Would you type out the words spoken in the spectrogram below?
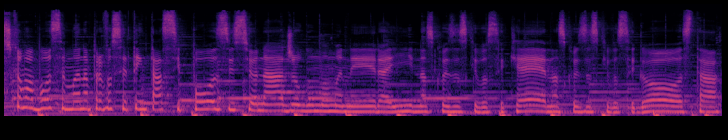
Acho que é uma boa semana para você tentar se posicionar de alguma maneira aí nas coisas que você quer, nas coisas que você gosta,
